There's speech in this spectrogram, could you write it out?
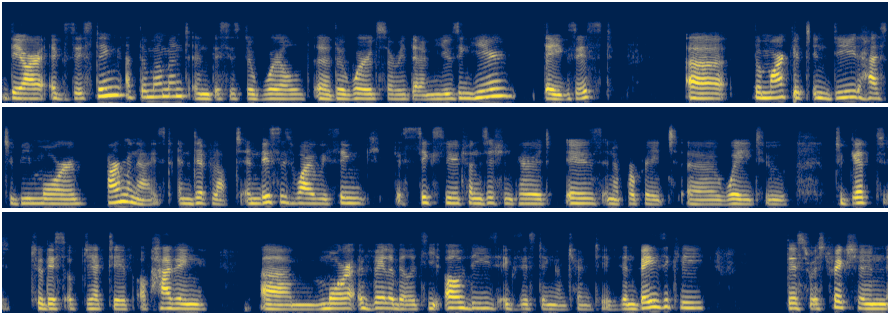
they are existing at the moment, and this is the world, uh, the word, sorry, that I'm using here. They exist. Uh, the market indeed has to be more harmonized and developed, and this is why we think the six-year transition period is an appropriate uh, way to to get to this objective of having um, more availability of these existing alternatives. And basically, this restriction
